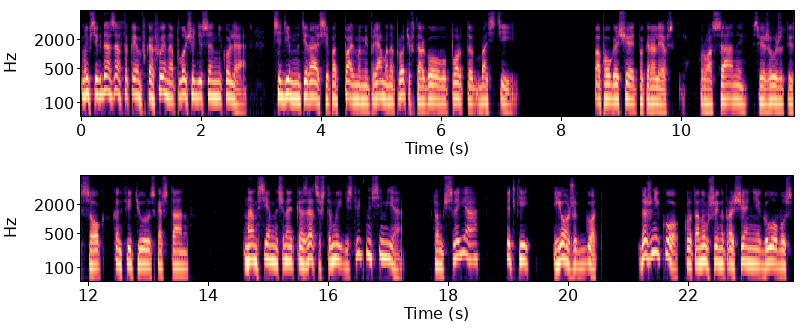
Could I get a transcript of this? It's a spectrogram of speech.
Мы всегда завтракаем в кафе на площади Сен-Николя, сидим на террасе под пальмами прямо напротив торгового порта Бастии. Папа угощает по-королевски. Круассаны, свежевыжатый сок, конфитюр из каштанов. Нам всем начинает казаться, что мы действительно семья, в том числе я, этакий ежик-год. Даже Нико, крутанувший на прощание глобус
